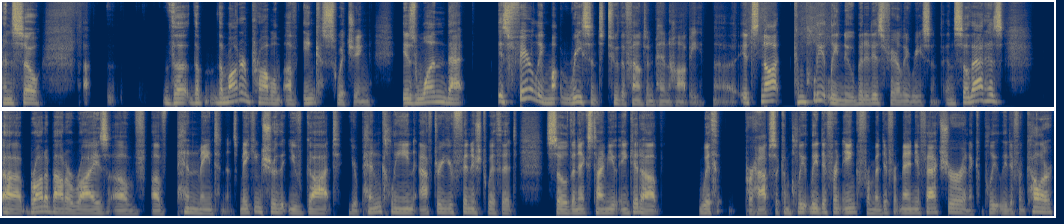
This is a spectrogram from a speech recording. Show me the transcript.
and so uh, the the the modern problem of ink switching is one that is fairly recent to the fountain pen hobby. Uh, it's not completely new, but it is fairly recent. And so that has uh, brought about a rise of, of pen maintenance, making sure that you've got your pen clean after you're finished with it. So the next time you ink it up with perhaps a completely different ink from a different manufacturer and a completely different color,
